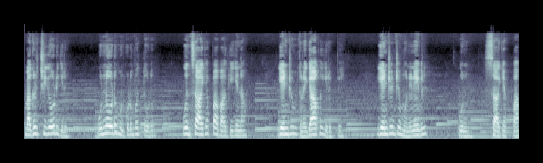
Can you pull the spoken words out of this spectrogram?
மகிழ்ச்சியோடு இரு. உன்னோடும் உன் குடும்பத்தோடும். உன் சாயப்பாவாகிய நான் என்றும் துணையாக இருப்பேன். என்றென்று முன் நினைவில் உன் சாயப்பா.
